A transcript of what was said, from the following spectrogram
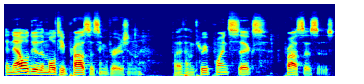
And now we'll do the multiprocessing version. Python 3.6 processes.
